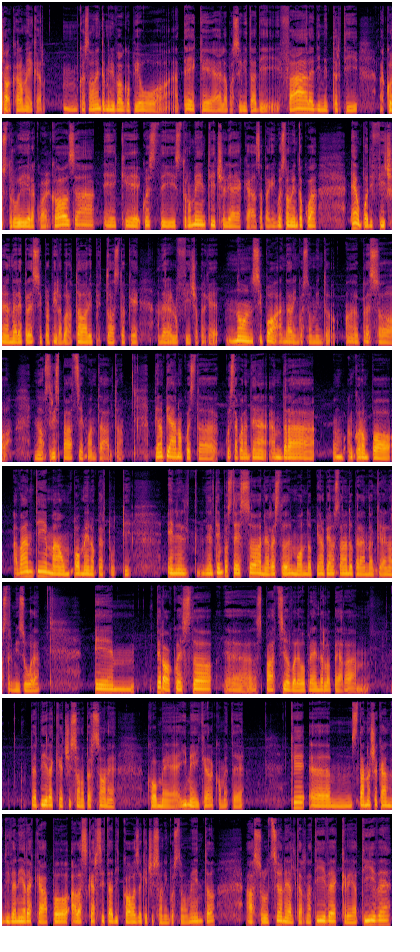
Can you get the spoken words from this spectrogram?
Ciao caro maker, mm, in questo momento mi rivolgo più a te che hai la possibilità di fare, di metterti a costruire qualcosa e che questi strumenti ce li hai a casa, perché in questo momento qua è un po' difficile andare presso i propri laboratori piuttosto che andare all'ufficio, perché non si può andare in questo momento eh, presso i nostri spazi e quant'altro. Piano piano questa, questa quarantena andrà un, ancora un po' avanti, ma un po' meno per tutti. E nel, nel, tempo stesso, nel resto del mondo, piano piano stanno adoperando anche le nostre misure. E, ehm, però questo eh, spazio volevo prenderlo per, um, per dire che ci sono persone come i maker, come te, che ehm, stanno cercando di venire a capo alla scarsità di cose che ci sono in questo momento a soluzioni alternative, creative,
